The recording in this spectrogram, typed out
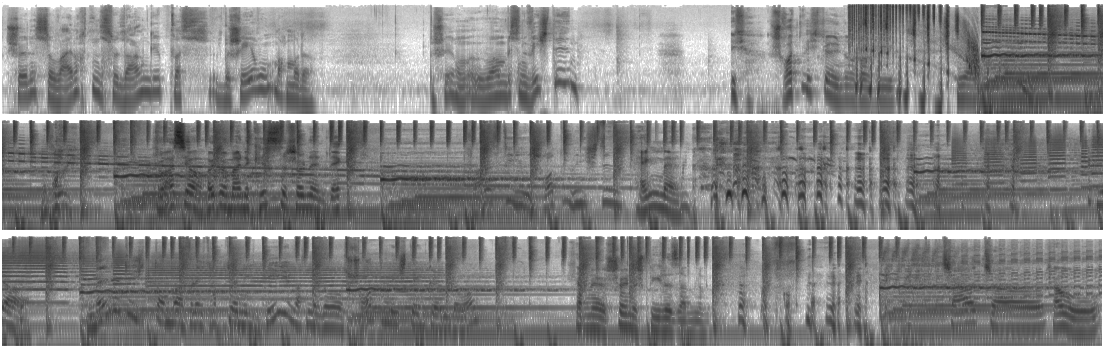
Schönes zu Weihnachten zu sagen gibt. Was Bescherung machen wir da? Bescherung. Ein bisschen wichteln? Ich Schrottwichteln oder wie? Ja. Du hast ja heute meine Kiste schon entdeckt. War das die Schrottwichtel? Hangman. Ja. Meldet dich doch mal, vielleicht habt ihr eine Idee, was man so Schrottwichteln könnte, oder? Ich habe eine schöne Spielesammlung. Ciao, ciao. Ciao.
